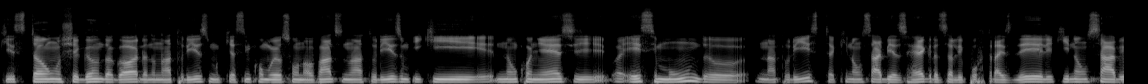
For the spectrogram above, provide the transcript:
que estão chegando agora no naturismo, que assim como eu são novatos no naturismo e que não conhece esse mundo naturista, que não sabe as regras ali por trás dele, que não sabe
